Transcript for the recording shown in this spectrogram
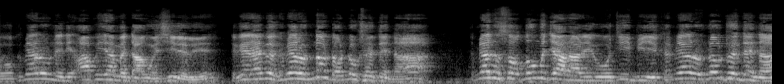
ကိုခင်ဗျားတို့နေနေအားပေးရမယ့်တာဝန်ရှိတယ်လေတကယ်တမ်းပြောခင်ဗျားတို့နှုတ်တော်နှုတ်ထွက်တဲ့နာခင်ဗျားတို့စောက်သုံးမကြတာတွေကိုကြည့်ပြီးခင်ဗျားတို့နှုတ်ထွက်တဲ့နာ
